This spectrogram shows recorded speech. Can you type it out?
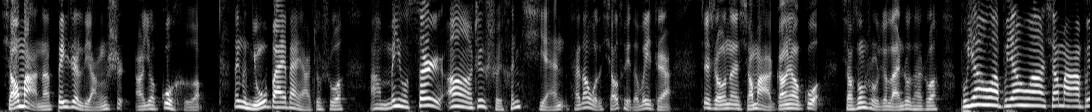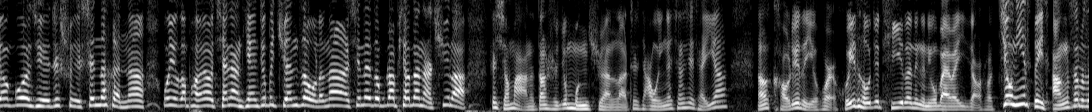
小马呢背着粮食啊要过河。那个牛伯伯呀就说啊没有事儿啊，这个水很浅，才到我的小腿的位置。这时候呢，小马刚要过，小松鼠就拦住他说：“不要啊，不要啊，小马不要过去，这水深的很呢。我有个朋友前两天就被卷走了呢，现在都不知道飘到哪去了。”这小马呢当时就蒙圈了，这家伙应该相信谁呀？然后考虑了一会儿，回头就踢了那个牛伯伯一脚，说：“就你腿长是不是？”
